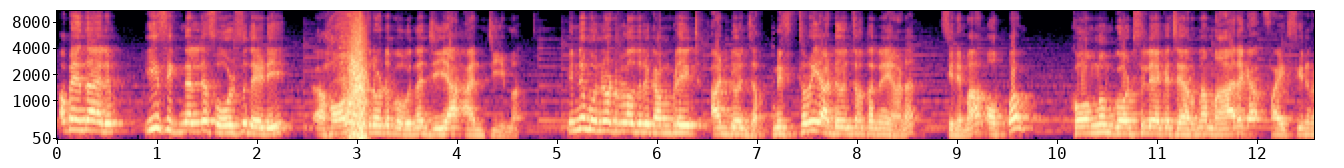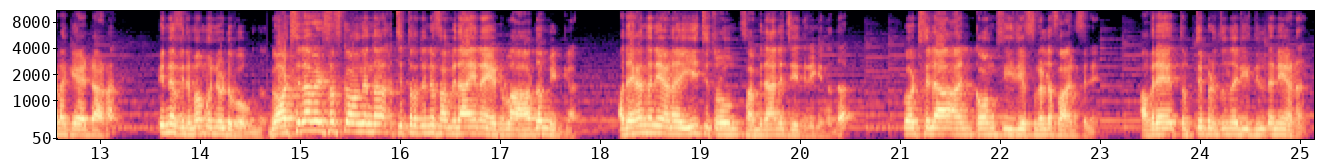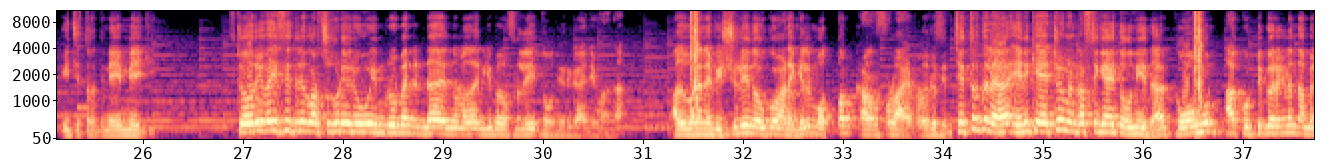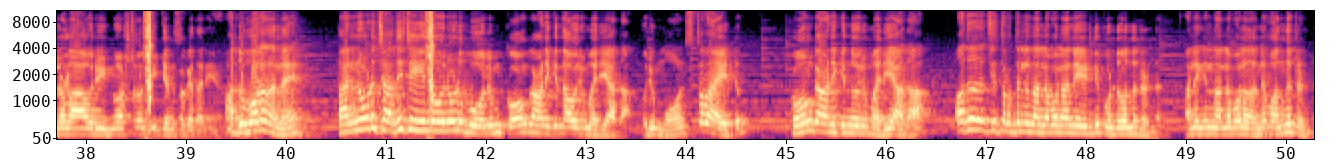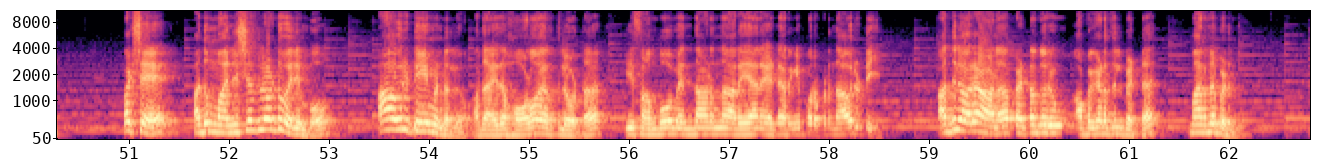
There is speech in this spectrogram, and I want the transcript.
അപ്പൊ എന്തായാലും ഈ സിഗ്നലിന്റെ സോഴ്സ് തേടി ഹോളോത്തിലോട്ട് പോകുന്ന ജിയ ആൻഡ് ടീം. പിന്നെ മുന്നോട്ടുള്ള ഒരു കംപ്ലീറ്റ് അഡ്വഞ്ചർ മിസ്റ്ററി അഡ്വഞ്ചർ തന്നെയാണ് സിനിമ. ഒപ്പം കോങ്ങും ഗോഡ്സിലയൊക്കെ ചേർന്ന മാരക ഫൈറ്റ് സീനുകളൊക്കെ ആയിട്ടാണ് പിന്നെ സിനിമ മുന്നോട്ട് പോകുന്നത്. ഗോഡ്സില വേഴ്സസ് കോങ് എന്ന ചിത്രത്തിന്റെ സംവിധായകനായിട്ടുള്ള ആദം വിൻഗാൻ അദ്ദേഹം തന്നെയാണ് ഈ ചിത്രവും സംവിധാനം ചെയ്തിരിക്കുന്നത്. ഗോഡ്സില ആൻഡ് കോങ് സീരീസുകളുടെ ഫാൻസിനെ. അവരെ തൃപ്തിപ്പെടുത്തുന്ന രീതിയിൽ തന്നെയാണ് ഈ ചിത്രത്തിന്റെയും മേക്കിംഗ് സ്റ്റോറി വൈസ് ഇതിന് കുറച്ചുകൂടി ഒരു ഇമ്പ്രൂവ്മെന്റ് ഉണ്ട് എന്നുള്ളത് എനിക്ക് പേഴ്സണലി തോന്നിയ ഒരു കാര്യമാണ്. അതുപോലെ തന്നെ വിഷ്വലി നോക്കുവാണെങ്കിൽ മൊത്തം കളർഫുൾ ആയിട്ടുള്ള ഒരു ഫിലിം ചിത്രത്തിൽ എനിക്ക് ഏറ്റവും ഇൻട്രസ്റ്റിംഗ് ആയി തോന്നിയത് കോങ്ങും ആ കുട്ടിക്കുരങ്ങനും തമ്മിലുള്ള ആ ഒരു ഇമോഷണൽ സീക്വൻസ് ഒക്കെ തന്നെയാണ്. അതുപോലെ തന്നെ തന്നോട് ചതി ചെയ്യുന്നവനോട് പോലും കോങ് കാണിക്കുന്ന ആ ഒരു മര്യാദ ഒരു മോൺസ്റ്റർ ആയിട്ടും കോങ് കാണിക്കുന്ന ഒരു മര്യാദ അത് ചിത്രത്തിൽ നല്ലപോലെ തന്നെ എഴുതി കൊണ്ടുവന്നിട്ടുണ്ട്. അല്ലെങ്കിൽ നല്ലപോലെ തന്നെ വന്നിട്ടുണ്ട്. പക്ഷേ അത് മനുഷ്യരിലോട്ട് വരുമ്പോൾ ആ ഒരു ടീം ഉണ്ടല്ലോ. അതായത് ഹോളോ എർത്തിലോട്ട് ഈ സംഭവം എന്താണെന്ന് അറിയാനായിട്ട് ഇറങ്ങി പുറപ്പെടുന്ന ആ ഒരു ടീം അതിലൊരാൾ പെട്ടെന്നൊരു അപകടത്തിൽപ്പെട്ട് മരണപ്പെടുന്നു.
